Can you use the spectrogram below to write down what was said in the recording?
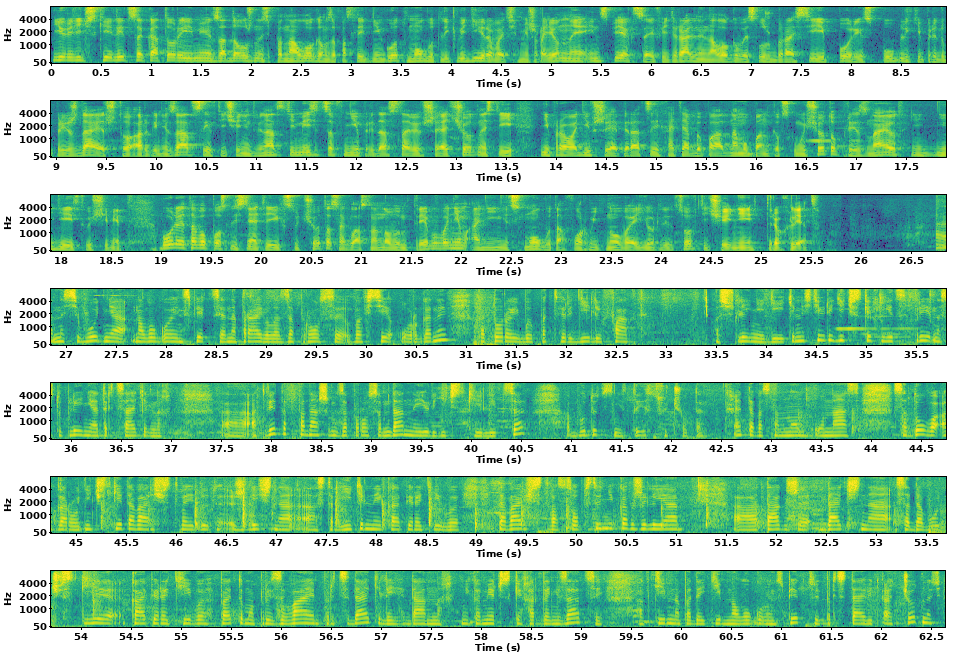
Юридические лица, которые имеют задолженность по налогам за последний год, могут ликвидировать. Межрайонная инспекция Федеральной налоговой службы России по республике предупреждает, что организации, в течение 12 месяцев не предоставившие отчетность и не проводившие операции хотя бы по одному банковскому счету, признают недействующими. Более того, после снятия их с учета, согласно новым требованиям, они не смогут оформить новое юрлицо в течение трех лет. На сегодня налоговая инспекция направила запросы во все органы, которые бы подтвердили факт осуществления деятельности юридических лиц при наступлении отрицательных э, ответов по нашим запросам данные юридические лица будут сняты с учета. Это в основном у нас садово-огороднические товарищества идут, жилищно-строительные кооперативы, товарищества собственников жилья, а также дачно-садоводческие кооперативы. Поэтому призываем председателей данных некоммерческих организаций активно подойти в налоговую инспекцию и представить отчетность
